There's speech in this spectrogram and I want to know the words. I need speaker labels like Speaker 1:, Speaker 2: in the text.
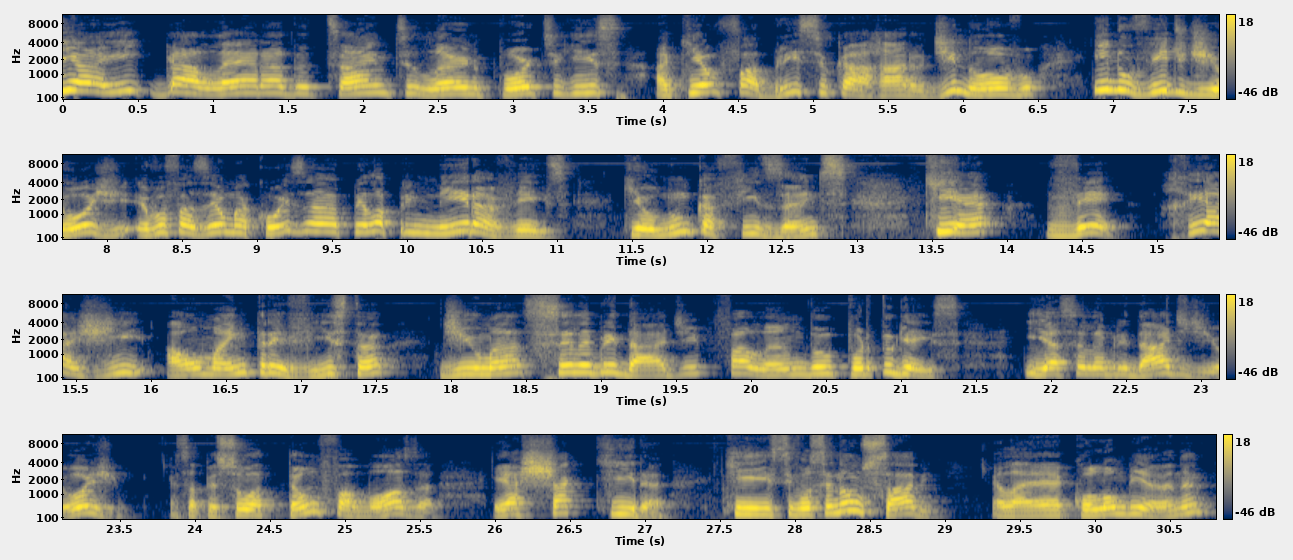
Speaker 1: E aí, galera do Time to Learn Português, aqui é o Fabrício Carraro de novo, e no vídeo de hoje eu vou fazer uma coisa pela primeira vez que eu nunca fiz antes, que é ver, reagir a uma entrevista de uma celebridade falando português. E a celebridade de hoje, essa pessoa tão famosa, é a Shakira, que se você não sabe, ela é colombiana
